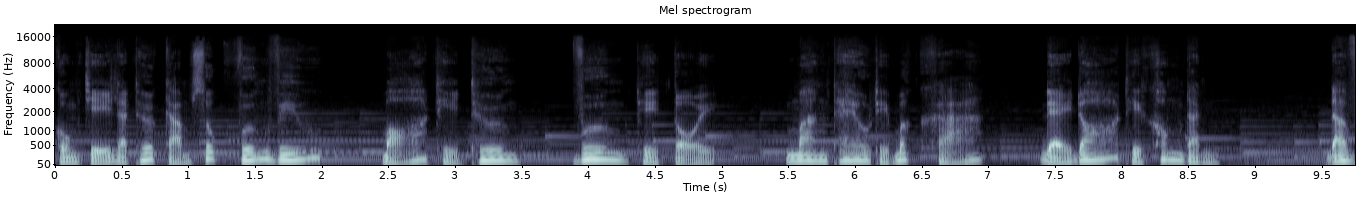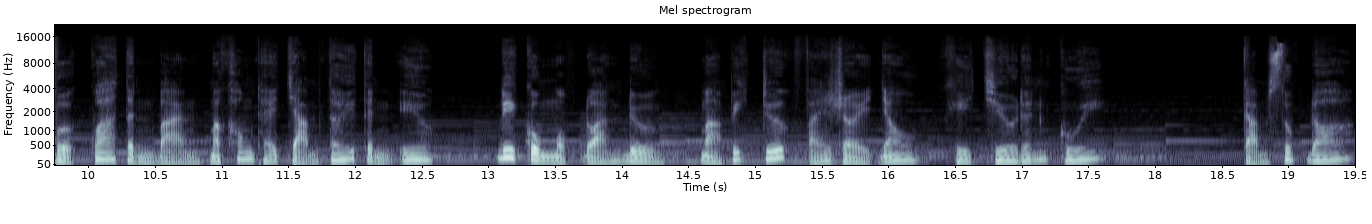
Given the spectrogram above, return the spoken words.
cũng chỉ là thứ cảm xúc vướng víu. Bỏ thì thương, vương thì tội, mang theo thì bất khả, để đó thì không đành. Đã vượt qua tình bạn mà không thể chạm tới tình yêu, đi cùng một đoạn đường mà biết trước phải rời nhau khi chưa đến cuối. Cảm xúc đó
